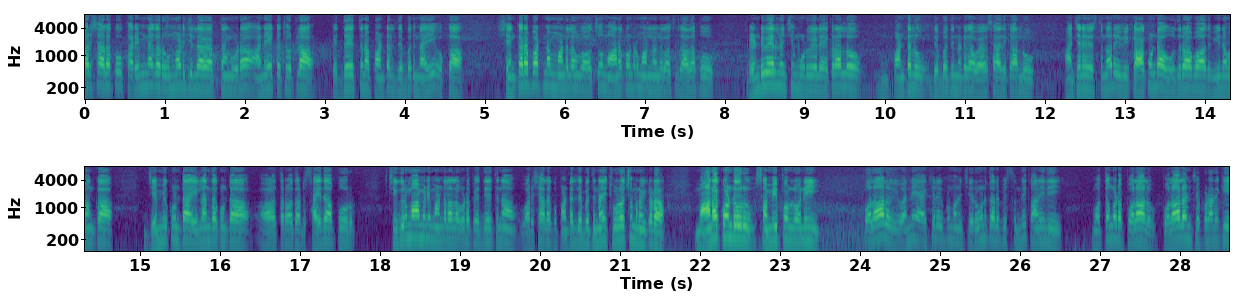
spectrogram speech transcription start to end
వర్షాలకు కరీంనగర్ ఉమ్మడి జిల్లా వ్యాప్తంగా కూడా అనేక చోట్ల పెద్ద ఎత్తున పంటలు దెబ్బతిన్నాయి. ఒక శంకరపట్నం మండలం కావచ్చు మానకొండ మండలం కావచ్చు దాదాపు రెండు వేల నుంచి మూడు వేల ఎకరాల్లో పంటలు దెబ్బతిన్నట్టుగా వ్యవసాయ అధికారులు అంచనా వేస్తున్నారు. ఇవి కాకుండా హుజరాబాద్ వీనవంక జమ్మికుంట ఇల్లందకుంట తర్వాత అటు సైదాపూర్ చిగురుమామిడి మండలాల్లో కూడా పెద్ద ఎత్తున వర్షాలకు పంటలు దెబ్బతిన్నాయి. చూడొచ్చు మనం ఇక్కడ మానకొండూరు సమీపంలోని పొలాలు. ఇవన్నీ యాక్చువల్గా ఇప్పుడు మనం చెరువును తలపిస్తుంది కానీ ఇది మొత్తం కూడా పొలాలు. పొలాలని చెప్పడానికి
